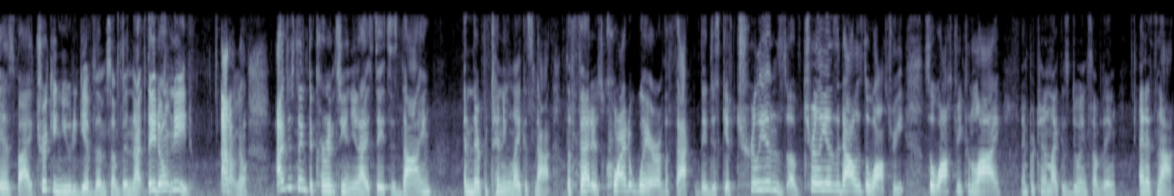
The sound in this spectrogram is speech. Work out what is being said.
is by tricking you to give them something that they don't need. I don't know. I just think the currency in the United States is dying and they're pretending like it's not. The Fed is quite aware of the fact that they just give trillions of trillions of dollars to Wall Street so Wall Street can lie and pretend like it's doing something and it's not.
